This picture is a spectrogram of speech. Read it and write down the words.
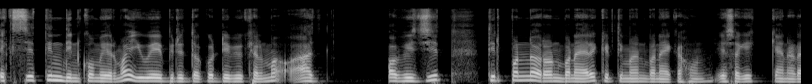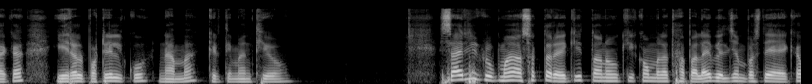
एक सय तिन दिनको उमेरमा युए विरुद्धको डेब्यु खेलमा आज अभिजित त्रिपन्न रन बनाएर कीर्तिमान बनाएका हुन्। यसअघि क्यानाडाका हेरल पटेलको नाममा कीर्तिमान थियो। शारीरिक रूपमा अशक्त रहेकी तनहुकी कमला थापालाई बेल्जियम बस्दै आएका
